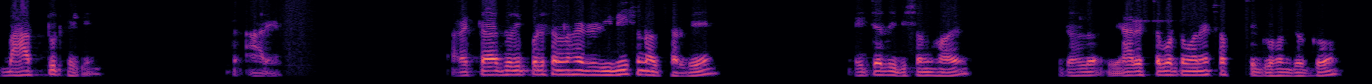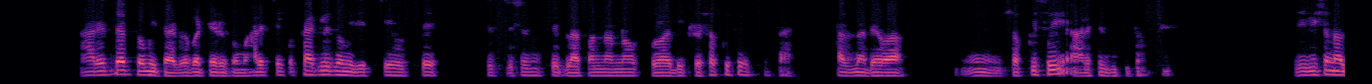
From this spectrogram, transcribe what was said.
বাহাত্তর থেকে আর এস আর একটা জরিপ পরিচালনা হয় রিভিশনাল সার্ভে এটা রিভিশন হয়, এটা হলো আর এসটা বর্তমানে সবচেয়ে গ্রহণযোগ্য। আর এর যার জমি তার ব্যাপারটা এরকম আর এর থাকলে জমি রেজিস্ট্রি হচ্ছে রেজিস্ট্রেশন হচ্ছে প্লাস অন্যান্য ক্রয় বিক্রয় সবকিছু হচ্ছে তার খাজনা দেওয়া সবকিছুই আর এস এর হচ্ছে। রিভিশনাল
